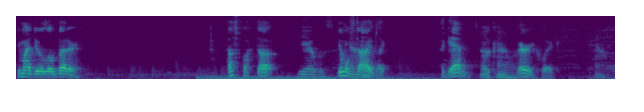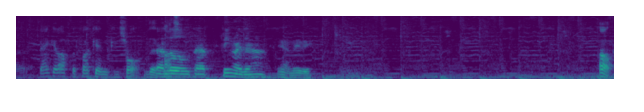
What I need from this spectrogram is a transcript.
you might do a little better. That's fucked up. Yeah, it was. You almost died, like, again. Oh, it kind of was. Very quick. Kind of was. Bank it off the fucking control. The That console. little that thing right there, huh? Yeah, maybe. Oh.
